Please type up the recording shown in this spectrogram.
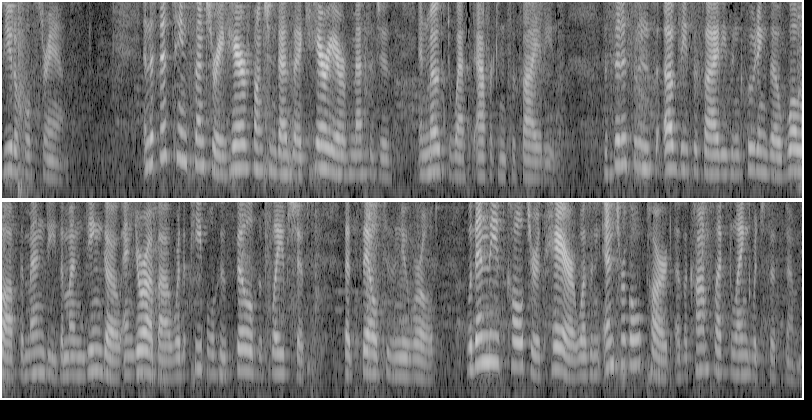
beautiful strand. In the 15th century, hair functioned as a carrier of messages in most West African societies. The citizens of these societies, including the Wolof, the Mende, the Mandingo, and Yoruba, were the people who filled the slave ships that sailed to the New World. Within these cultures, hair was an integral part of a complex language system.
